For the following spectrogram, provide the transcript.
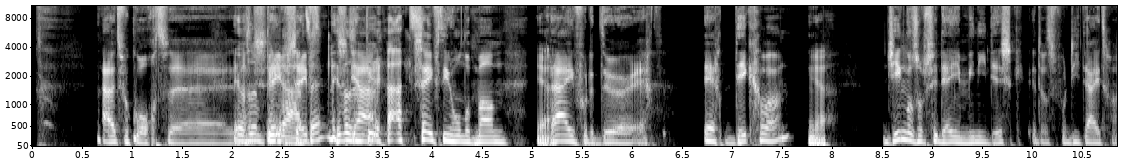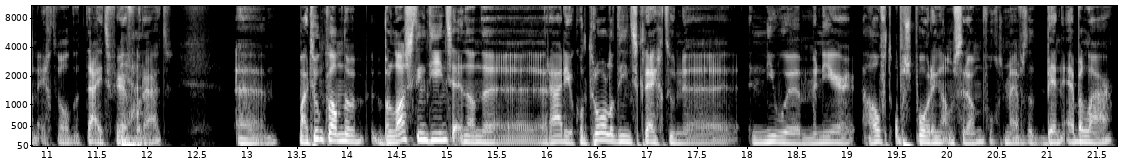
uitverkocht. Dit was een piraat, hè? Dit was een ja, piraat. 1700 man. Ja. Rij voor de deur. Echt, echt dik gewoon. ja. Jingles op cd en minidisc. Dat was voor die tijd gewoon echt wel de tijd ver vooruit. Ehm, maar toen kwam de Belastingdienst en dan de eh, radiocontroledienst kreeg toen eh, een nieuwe meneer hoofdopsporing Amsterdam. Volgens mij was dat Ben Ebbelaar.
